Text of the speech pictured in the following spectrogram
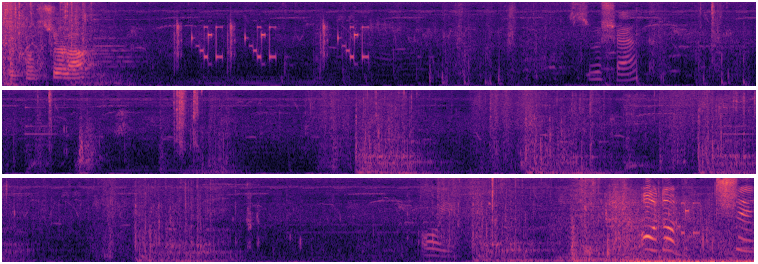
Ktoś tam strzela. Słyszę. Oj. O, dobra. Trzy.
